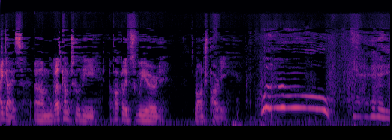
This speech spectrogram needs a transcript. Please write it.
Hi guys, um, welcome to the Apocalypse Weird launch party. Woo! Yay!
